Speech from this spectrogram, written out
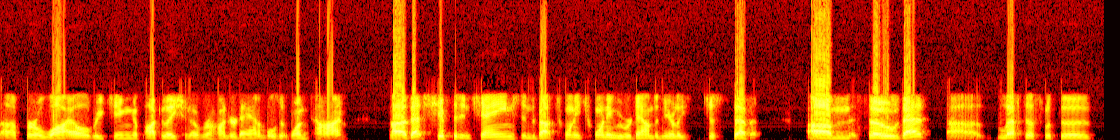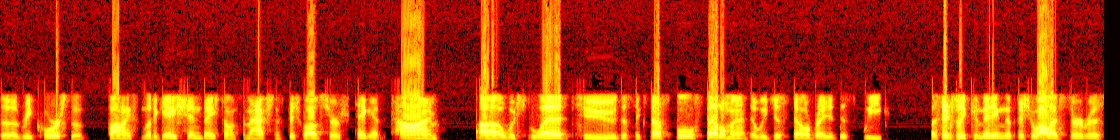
uh, for a while, reaching a population over 100 animals at one time. Uh, that shifted and changed. In about 2020, we were down to nearly just seven. Um, so that uh, left us with the, the recourse of filing some litigation based on some actions Fish were taking at the time uh, which led to the successful settlement that we just celebrated this week, essentially committing the Fish and Wildlife Service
